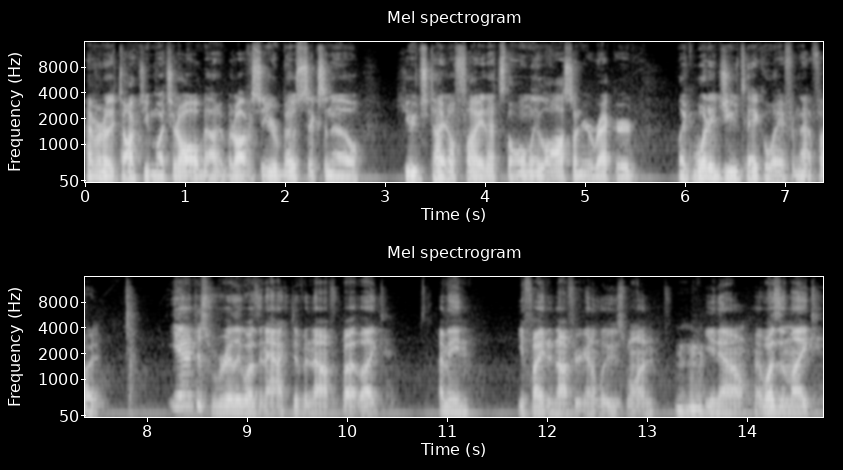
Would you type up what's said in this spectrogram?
I haven't really talked to you much at all about it, but obviously you were both six and zero, huge title fight. That's the only loss on your record. Like, what did you take away from that fight? Yeah, it just really wasn't active enough. But like, I mean, you fight enough, you're gonna lose one. Mm-hmm. You know, it wasn't like.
